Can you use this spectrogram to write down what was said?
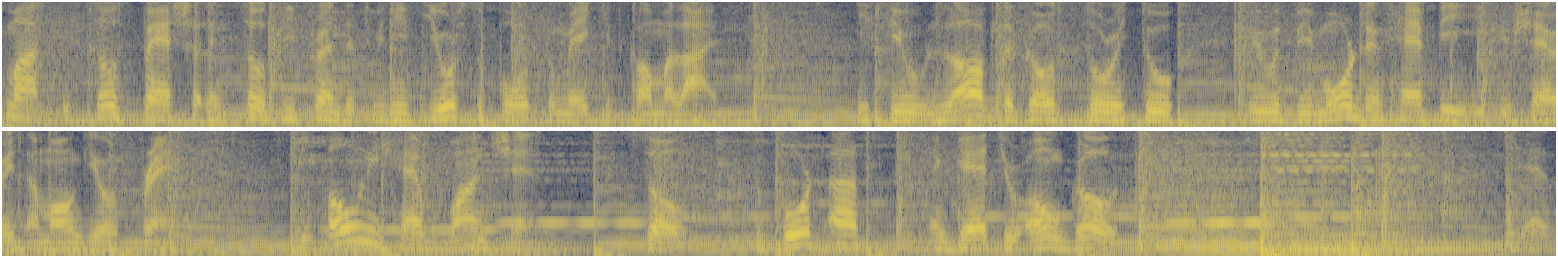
The Goat is so special and so different that we need your support to make it come alive. If you love the goat story too, we would be more than happy if you share it among your friends. We only have one chance, so support us and get your own goat. Yes.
